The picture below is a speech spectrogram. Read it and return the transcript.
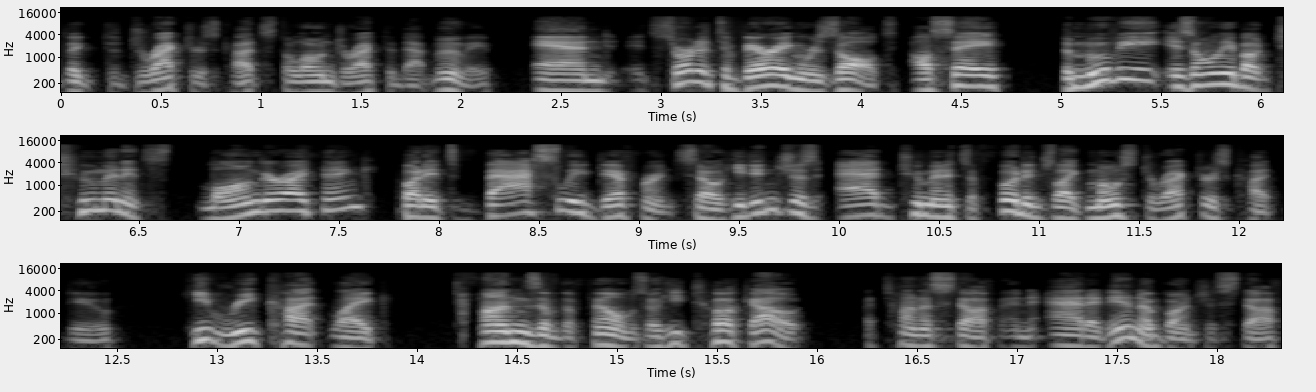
the, the director's cut. Stallone directed that movie, and it's sort of to varying results. I'll say the movie is only about two minutes longer, I think, but it's vastly different. So he didn't just add two minutes of footage like most director's cut do. He recut like tons of the film. So he took out a ton of stuff and added in a bunch of stuff.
